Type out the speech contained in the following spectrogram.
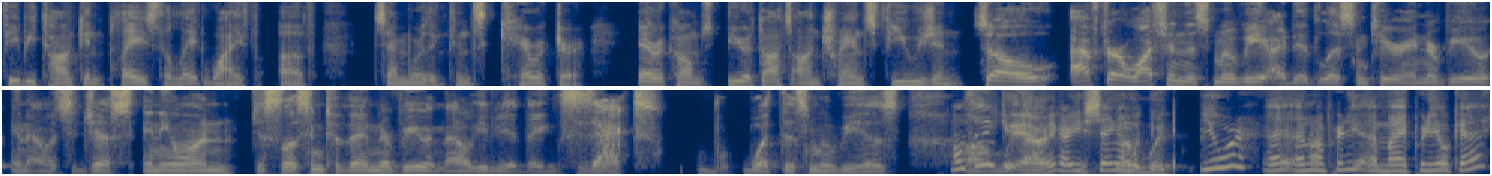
Phoebe Tonkin plays the late wife of Sam Worthington's character. Eric Holmes, your thoughts on transfusion? So, after watching this movie, I did listen to your interview, and I would suggest anyone just listen to the interview, and that'll give you the exact what this movie is. Oh, thank um, you, Eric. Are you saying I'm a with, viewer? Am I pretty? Am I pretty okay?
